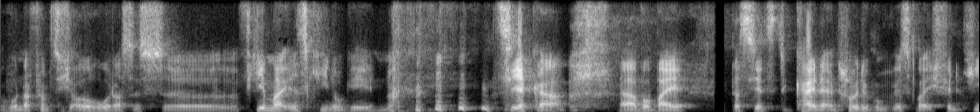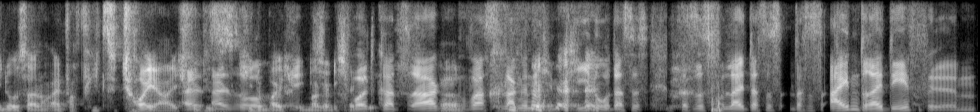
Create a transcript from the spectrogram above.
150 €, das ist, äh, viermal ins Kino gehen, circa. Ja, wobei das jetzt keine Entschuldigung ist, weil ich finde, Kino ist halt auch einfach viel zu teuer. Ich finde dieses also, Kinobeispiel mal ganz ich wollte grad sagen, Ja. du warst lange nicht im Kino. Das ist das ist vielleicht das ist das ist ein 3D-Film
